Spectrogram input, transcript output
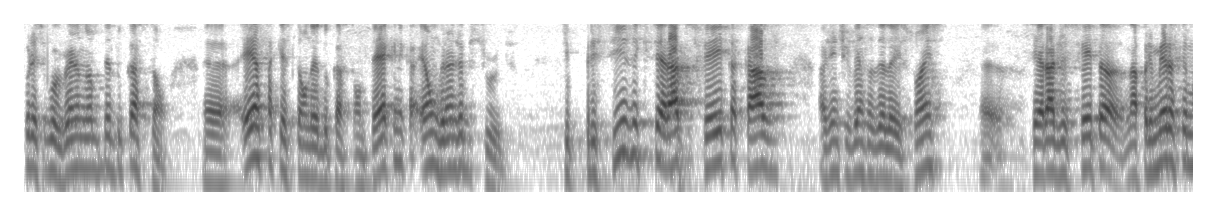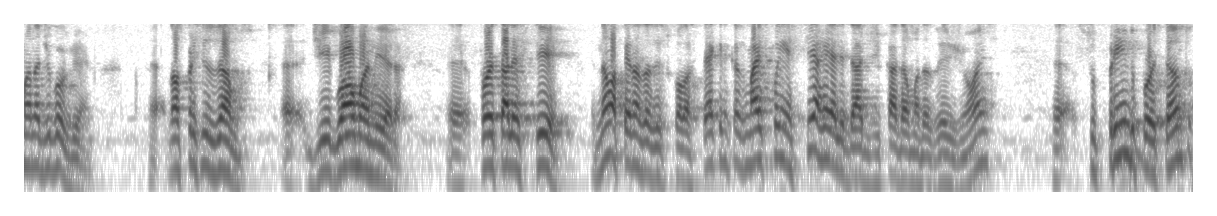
por esse governo no âmbito da educação. Essa questão da educação técnica é um grande absurdo, que precisa e que será desfeita caso a gente vença as eleições, eh, será desfeita na primeira semana de governo. Eh, nós precisamos, eh, de igual maneira, fortalecer não apenas as escolas técnicas, mas conhecer a realidade de cada uma das regiões, suprindo, portanto,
